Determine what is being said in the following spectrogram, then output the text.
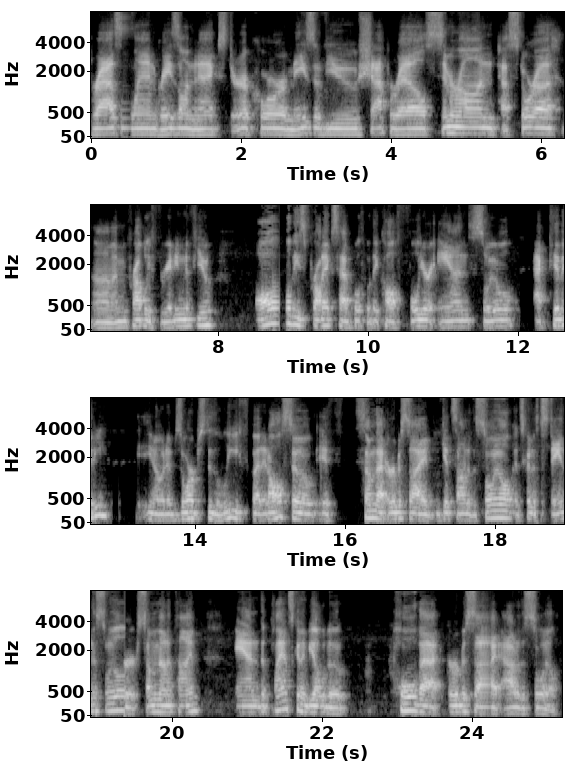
Grazland, Grazon Next, Duracor, MezaVue, Chaparral, Cimarron, Pastora. Um, I'm probably forgetting a few. All these products have both what they call foliar and soil activity. You know, it absorbs through the leaf, but it also, if some of that herbicide gets onto the soil, it's going to stay in the soil for some amount of time, and the plant's going to be able to pull that herbicide out of the soil.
